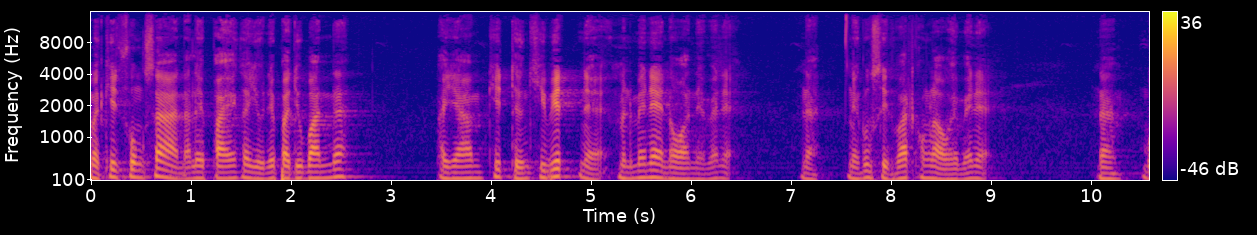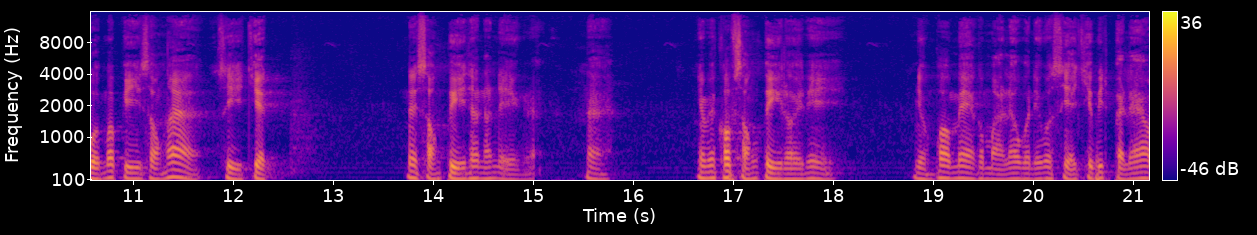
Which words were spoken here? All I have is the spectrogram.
มาคิดฟุ้งซ่านอะไรไปก็อยู่ในปัจจุบันนะพยายามคิดถึงชีวิตเนี่ยมันไม่แน่นอนเห็นไหมเนี่ยนะอย่างลูกศิษย์วัดของเราเห็นไหมเนี่ยนะบวชเมื่อปีสองห้าสี่เจ็ดในสองปีเท่านั้นเองนะนะยังไม่ครบสองปีเลยนี่อย่างพ่อแม่ก็มาแล้ววันนี้ว่าเสียชีวิตไปแล้ว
